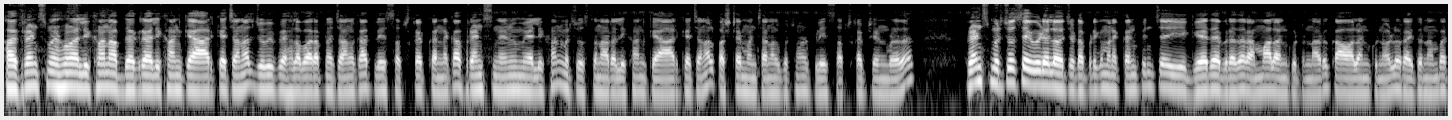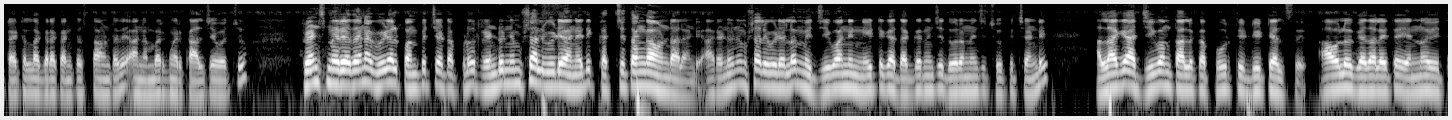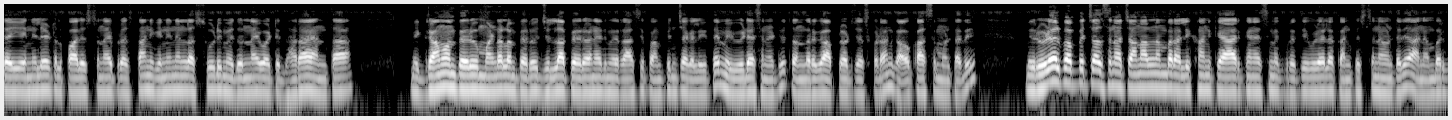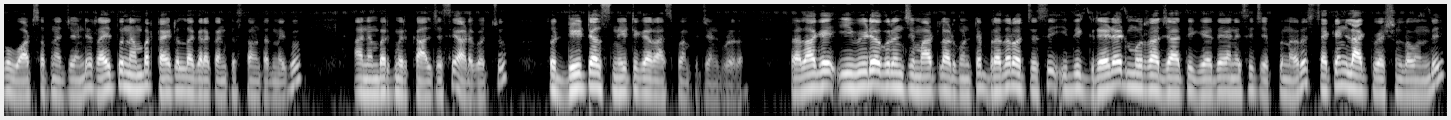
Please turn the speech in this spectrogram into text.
Hi friends मैं हूं अली खान आप देख रहे हैं अली खान के आर के चैनल जो भी पहला बार अपने ఛానల్ का ప్లీజ్ సబ్స్క్రైబ్ करने का ఫ్రెండ్స్ నేను మీ అలీ ఖాన్ మీరు చూస్తున్నారు Ali Khan K RK channel first time మన ఛానల్కి వచ్చినప్పుడు ప్లీజ్ సబ్స్క్రైబ్ చేయండి బ్రదర్ ఫ్రెండ్స్ మీరు చూసే వీడియోలో వచ్చేటప్పటికి మనకు కనిపించే ఈ గేదె బ్రదర్ అమ్మాలనుకుంటున్నారు కావాలనుకున్న వాళ్ళు రైతు నెంబర్ టైటిల్ దగ్గర కనిపిస్తూ ఉంటుంది ఆ నెంబర్కి మీరు కాల్ చేయవచ్చు ఫ్రెండ్స్ మీరు ఏదైనా వీడియోలు పంపించేటప్పుడు రెండు నిమిషాల వీడియో అనేది ఖచ్చితంగా ఉండాలండి. ఆ రెండు నిమిషాల వీడియోలో మీ జీవాన్ని నీట్గా దగ్గర నుంచి దూరం నుంచి చూపించండి. అలాగే ఆ జీవం తాలూకా పూర్తి డీటెయిల్స్ ఆవులు గదలు అయితే ఎన్నో అవుతాయి ఎన్ని లీటర్లు పాలిస్తున్నాయి ప్రస్తుతానికి ఎన్ని నెలల సూడి మీద ఉన్నాయి వాటి ధర ఎంత మీ గ్రామం పేరు మండలం పేరు జిల్లా పేరు అనేది మీరు రాసి పంపించగలిగితే మీ వీడియోస్ అనేవి తొందరగా అప్లోడ్ చేసుకోవడానికి అవకాశం ఉంటుంది. మీరు వీడియోలు పంపించాల్సిన ఛానల్ నెంబర్ అలీఖాన్ కేఆర్కే అనేసి మీకు ప్రతి వీడియోలో కనిపిస్తూనే ఉంటుంది. ఆ నెంబర్కి వాట్సాప్ నెట్ చేయండి. రైతు నెంబర్ టైటిల్ దగ్గర కనిపిస్తూ ఉంటుంది మీకు. ఆ నెంబర్కి మీరు కాల్ చేసి అడగొచ్చు. సో డీటెయిల్స్ నీట్గా రాసి పంపించండి బ్రదర్. అలాగే ఈ వీడియో గురించి మాట్లాడుకుంటే బ్రదర్ వచ్చేసి ఇది గ్రేడెడ్ ముర్రా జాతి గేదె అనేసి చెప్పున్నారు సెకండ్ లాక్టివేషన్లో ఉంది.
